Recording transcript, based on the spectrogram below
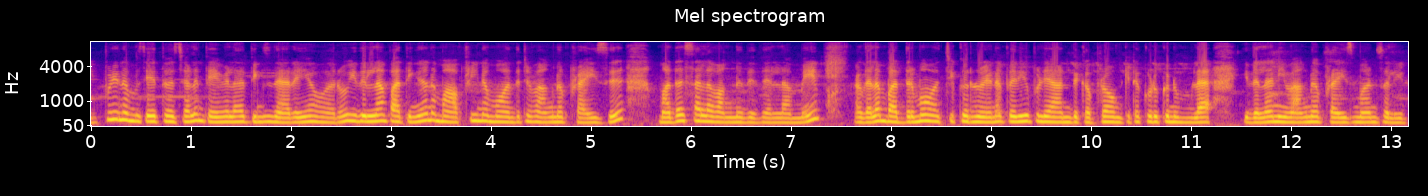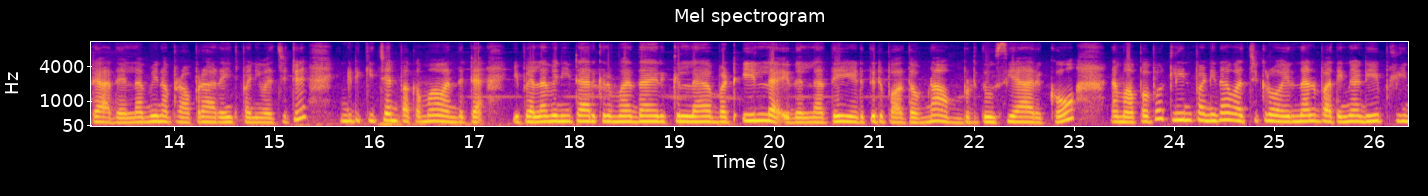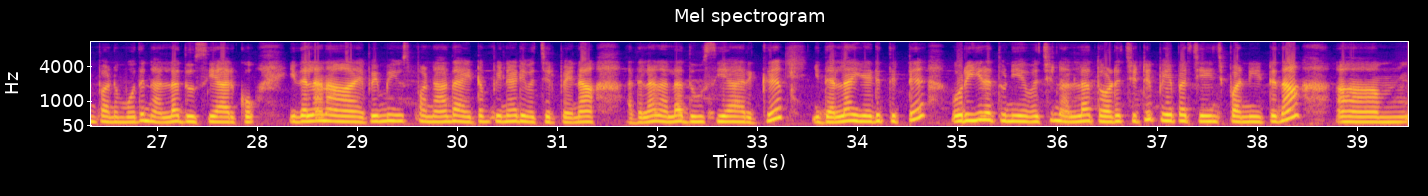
எப்படி நம்ம சேர்த்து வச்சாலும் தேவையில்லாத திங்ஸ் நிறைய வரும். இதெல்லாம் பார்த்தீங்கன்னா நம்ம அப்படி நம்ம வந்துட்டு வாங்கின ப்ரைஸு மதர்ஸால வாங்கினது இது எல்லாமே. அதெல்லாம் பத்திரமா வச்சுக்கிறணும் ஏன்னா பெரிய பிள்ளை ஆனதுக்கப்புறம் அவங்ககிட்ட கொடுக்கணும்ல. இதெல்லாம் நீ வாங்கின ப்ரைஸ்மான்னு சொல்லிட்டு அது எல்லாமே நான் ப்ராப்பராக அரேஞ்ச் பண்ணி வச்சுட்டு இங்கிட்டு கிச்சன் பக்கமாக வந்துட்டேன். இப்போ எல்லாமே நீட்டாக இருக்கிற மாதிரி தான் இருக்குல்ல. பட் இல்லை இது எல்லாத்தையும் எடுத்துகிட்டு பார்த்தோம்னா அப்படி தூசியாக இருக்கும். நம்ம அப்பப்போ க்ளீன் பண்ணி தான் வச்சுக்கிறோம். இருந்தாலும் பார்த்தீங்கன்னா டீப் க்ளீன் பண்ணும்போது நல்லா தூசியாக இருக்கும். இதெல்லாம் நான் எப்பயுமே யூஸ் பண்ணாத ஐட்டம் பின்னாடி வச்சுருப்பேனா? அதெல்லாம் நல்லா தூசியாக இருக்குது இதெல்லாம் எடுத்துட்டு ஒரு ஈர துணியை வச்சு நல்லா தொடச்சிட்டு பேப்பர் சேஞ்ச் பண்ணிட்டு தான்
